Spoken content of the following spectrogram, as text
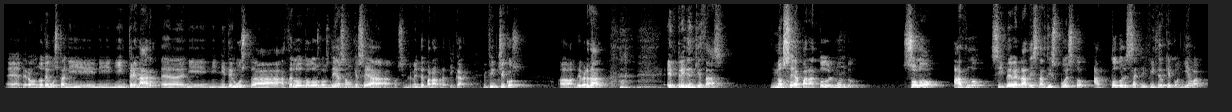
Eh, pero no te gusta ni, ni, entrenar, eh, ni, ni, te gusta hacerlo todos los días, aunque sea pues, simplemente para practicar. En fin, chicos, ah, de verdad, el trading quizás no sea para todo el mundo. Solo hazlo si de verdad estás dispuesto a todo el sacrificio que conlleva.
